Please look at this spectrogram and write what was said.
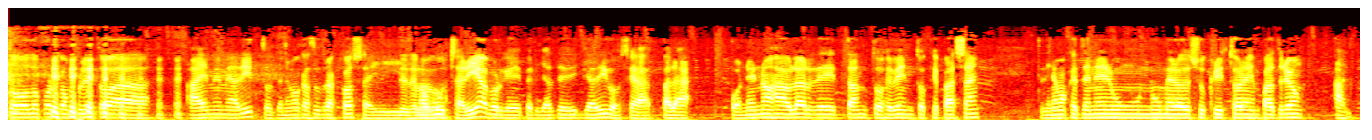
todo por completo a, a MM Adicto, tenemos que hacer otras cosas y Desde nos luego. gustaría, porque pero ya, te- ya digo, o sea, para ponernos a hablar de tantos eventos que pasan, tendríamos que tener un número de suscriptores en Patreon alto.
